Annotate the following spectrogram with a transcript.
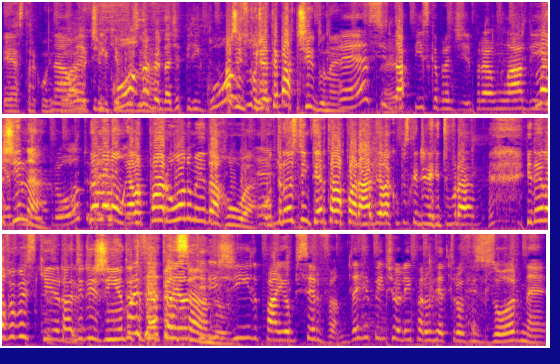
extracurricular. Não, é perigoso, na verdade é perigoso. A gente podia ter batido, né? É, se dá pisca pra, pra um lado e Imagina! entra pro outro. Não, não, é- não. Ela parou no meio da rua. É, o trânsito inteiro tava parado e ela com pisca direito pra. E daí ela foi pra esquerda. Tá dirigindo e Pois tu é, tô eu pensando. dirigindo, pai, observando. De repente eu olhei para o retrovisor, né?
